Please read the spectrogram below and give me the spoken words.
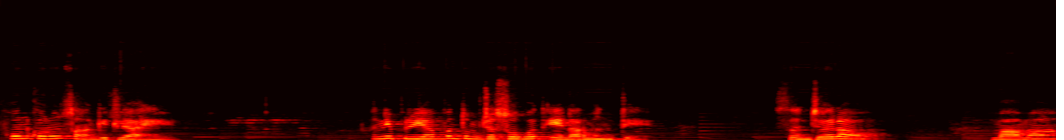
फोन करून सांगितले आहे. आणि प्रिया पण तुमच्यासोबत येणार म्हणते. संजयराव मामा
